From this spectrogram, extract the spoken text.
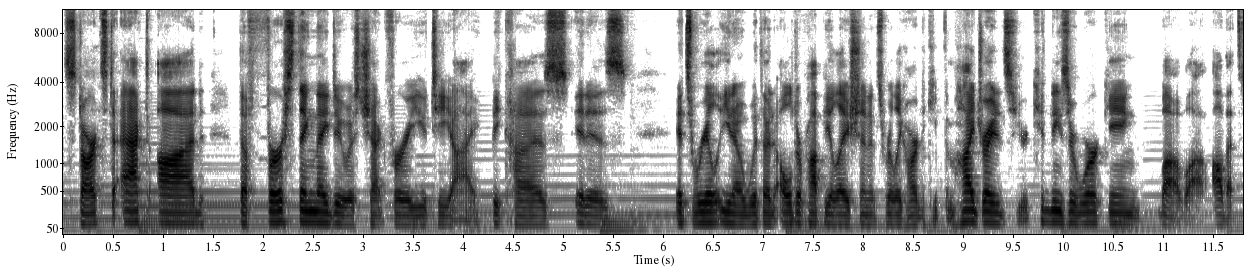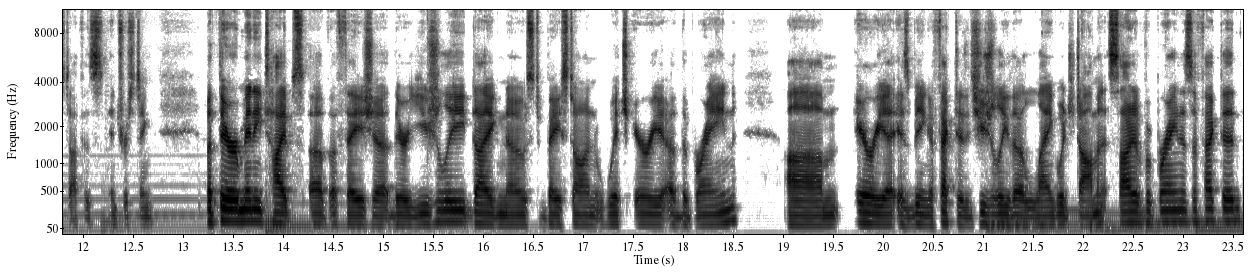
starts to act odd, the first thing they do is check for a UTI because it is it's real you know with an older population it's really hard to keep them hydrated so your kidneys are working blah blah all that stuff is interesting but there are many types of aphasia. They're usually diagnosed based on which area of the brain um, area is being affected. It's usually the language dominant side of a brain is affected.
